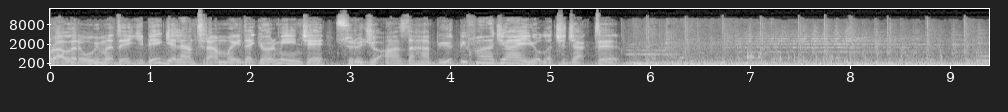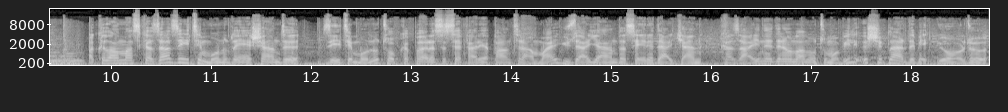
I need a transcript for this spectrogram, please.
Kurallara uymadığı gibi gelen tramvayı da görmeyince sürücü az daha büyük bir faciaya yol açacaktı. Akıl almaz kaza Zeytinburnu'da yaşandı. Zeytinburnu Topkapı arası sefer yapan tramvay güzergahında seyrederken kazaya neden olan otomobil ışıklarda bekliyordu.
